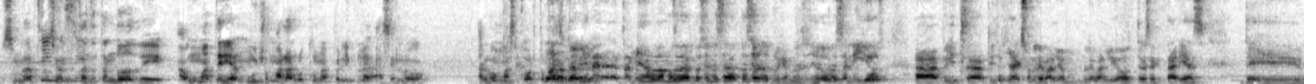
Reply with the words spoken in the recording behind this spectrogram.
es una adaptación, Sí, sí, está sí. tratando de a un material mucho más largo que una película, hacerlo algo más corto. Bueno, más también, eh, también hablamos de adaptaciones, adaptaciones, porque en El Señor de los Anillos a, Pete- a Peter Jackson le valió, le valió tres hectáreas de,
